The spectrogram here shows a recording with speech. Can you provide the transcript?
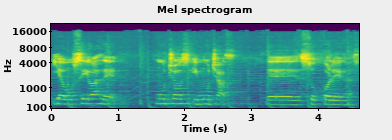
y abusivas de muchos y muchas de sus colegas.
